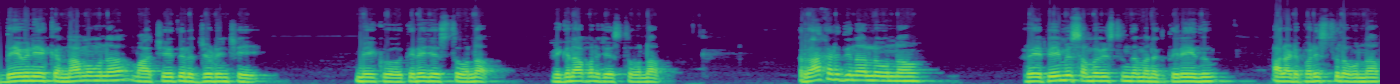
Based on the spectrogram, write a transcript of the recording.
దేవుని యొక్క నామమున మా చేతులు జోడించి మీకు తెలియజేస్తూ ఉన్నాం విజ్ఞాపన చేస్తూ ఉన్నాం. రాకడి దినాల్లో ఉన్నాం. రేపేమి సంభవిస్తుందో మనకు తెలియదు. అలాంటి పరిస్థితుల్లో ఉన్నాం.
